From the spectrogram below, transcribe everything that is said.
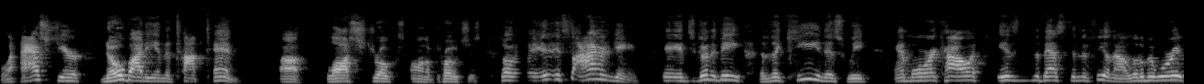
Last year, nobody in the top 10 uh, lost strokes on approaches. So it, it's the iron game. It's going to be the key this week. And Morikawa is the best in the field. Now, a little bit worried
